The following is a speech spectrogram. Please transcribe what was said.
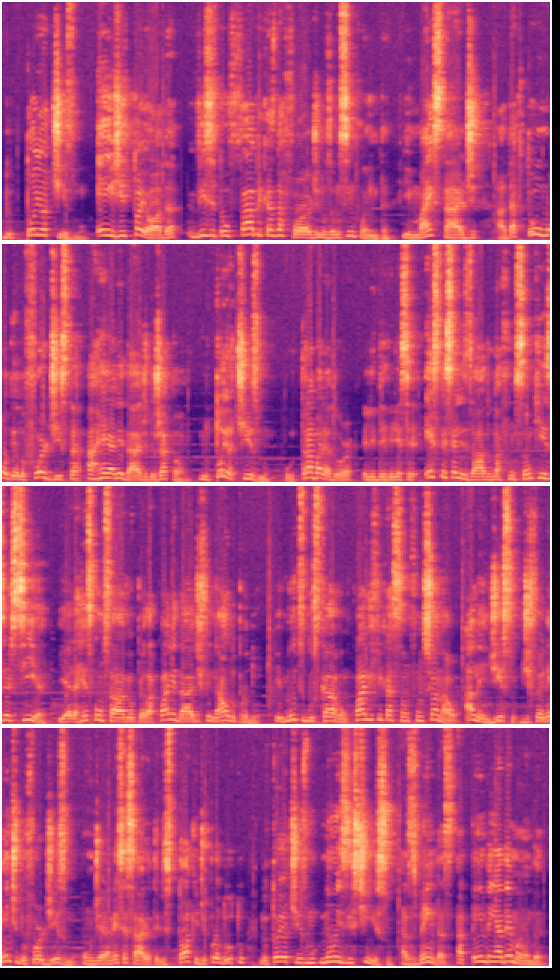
do toyotismo. Eiji Toyoda visitou fábricas da Ford nos anos 50 e mais tarde adaptou o modelo fordista à realidade do Japão. No toyotismo, o trabalhador ele deveria ser especializado na função que exercia e era responsável pela qualidade final do produto. E muitos buscavam qualificação funcional. Além disso, diferente do Fordismo, onde era necessário ter estoque de produto, no toyotismo não existe isso. As vendas atendem à demanda demanda.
